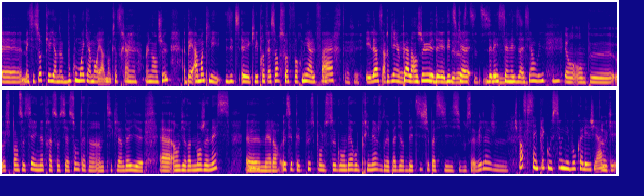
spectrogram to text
euh, mais c'est sûr qu'il y en a beaucoup moins qu'à Montréal, donc ça serait un, un enjeu. Ah, ben, à moins que les, que les professeurs soient formés à le faire. Tout à fait. Et là, ça revient un peu à l'enjeu oui, de l'institutionnalisation, oui. Et on, on, peut, je pense aussi à une autre association, peut-être un, un, petit clin d'œil à Environnement Jeunesse, mais alors eux, c'est peut-être plus pour le secondaire ou le primaire, je voudrais pas dire de bêtises, je sais pas si, si vous savez là. Je, je pense qu'ils s'impliquent aussi au niveau collégial, okay,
